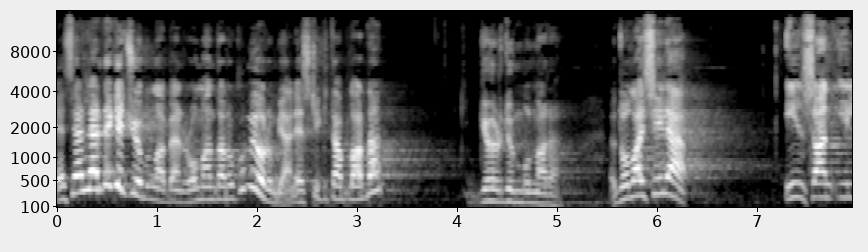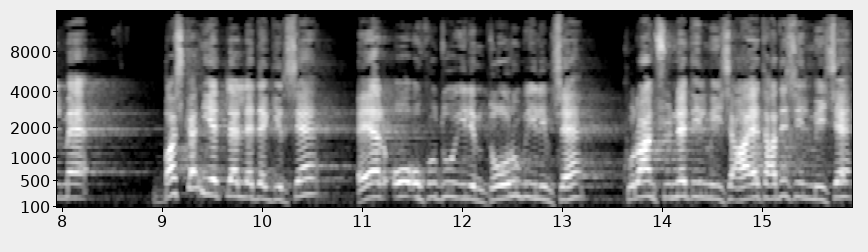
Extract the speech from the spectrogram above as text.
Eserlerde geçiyor bunlar. Ben romandan okumuyorum yani. Eski kitaplardan gördüm bunları. E dolayısıyla insan ilme başka niyetlerle de girse, eğer o okuduğu ilim doğru bir ilimse, Kur'an sünnet ilmi ise, ayet hadis ilmi ise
